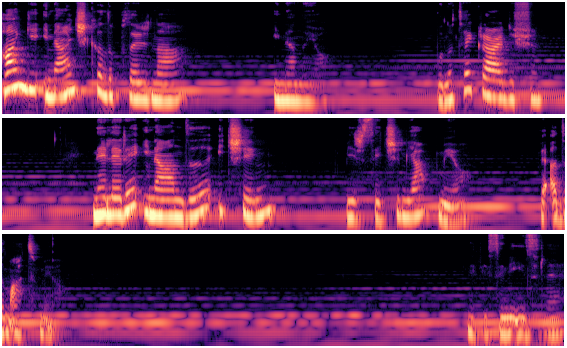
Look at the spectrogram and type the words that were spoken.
Hangi inanç kalıplarına inanıyor? Bunu tekrar düşün. Nelere inandığı için bir seçim yapmıyor ve adım atmıyor. Nefesini izle.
